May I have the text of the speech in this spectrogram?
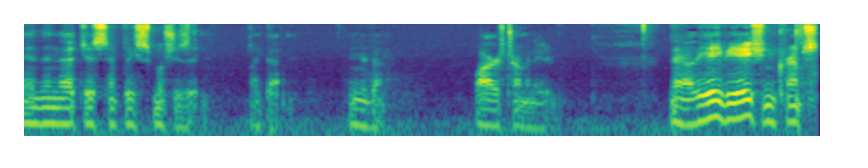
and then that just simply smushes it like that and you're done. Wire is terminated. Now the aviation crimps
